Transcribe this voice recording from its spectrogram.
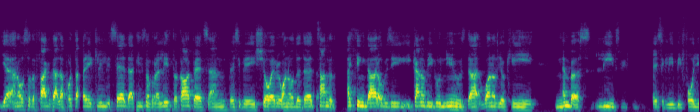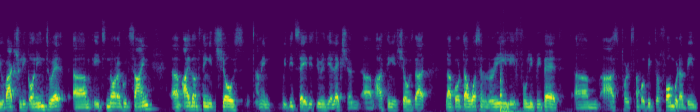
Yeah, and also the fact that Laporta very clearly said that he's not going to lift the carpets and basically show everyone all the dirt under. I think that obviously it cannot be good news that one of your key members leaves basically before you've actually gone into it. Um, it's not a good sign. Um, I don't think it shows. I mean, we did say this during the election. Um, I think it shows that Laporta wasn't really fully prepared, um, as for example, Victor Font would have been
